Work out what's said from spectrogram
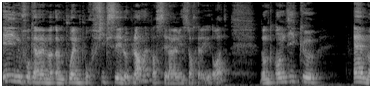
et il nous faut quand même un point pour fixer le plan, hein, parce que c'est la même histoire qu'avec les droites. Donc on dit que M,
